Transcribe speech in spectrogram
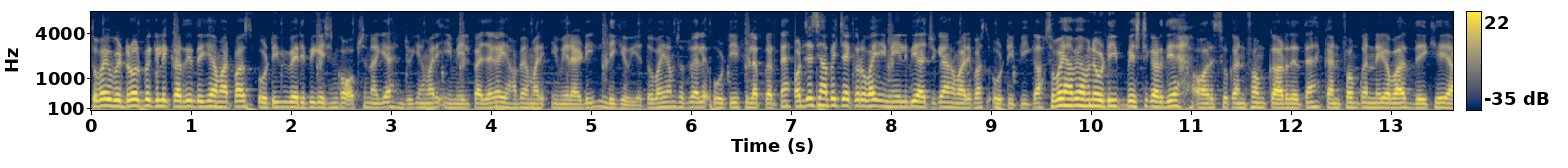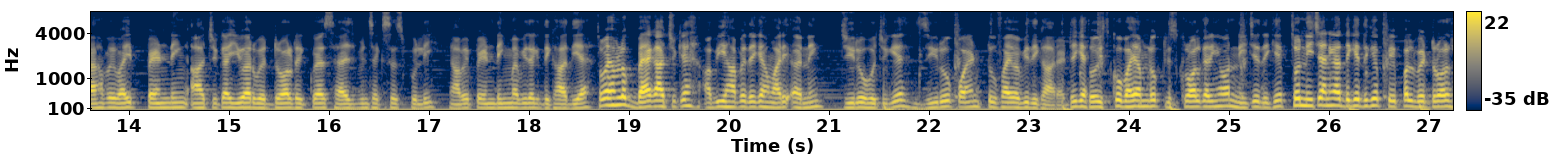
तो भाई विड्रॉल पे क्लिक कर दिए, देखिए हमारे पास ओटीपी वेरिफिकेशन का ऑप्शन आ गया जो कि हमारी ईमेल पे आ जाएगा। यहाँ पे हमारी ईमेल आईडी लिखी हुई है। तो भाई हम सबसे पहले ओटीपी फिलअप करते हैं और जैसे यहाँ पे चेक करो भाई ईमेल भी आ चुका है हमारे पास ओटीपी का। सो भाई यहाँ पे हमने ओटीपी पेस्ट कर दिया और इसको कंफर्म कर देते हैं। कंफर्म करने के बाद देखिए, यहाँ पे भाई पेंडिंग आ चुका है। Your withdrawal request has been successfully यहाँ पे पेंडिंग में अभी तक दिखा दिया है। तो भाई हम लोग बैक आ चुके हैं। अभी यहाँ पे देखिए हमारी अर्निंग ज़ीरो हो चुकी है। ज़ीरो पॉइंट टू फाइव अभी दिखा रहा है, ठीक है? तो इसको भाई हम लोग स्क्रॉल करेंगे और नीचे देखिए। तो नीचे आने का देखिए देखिए पेपल विड्रॉल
